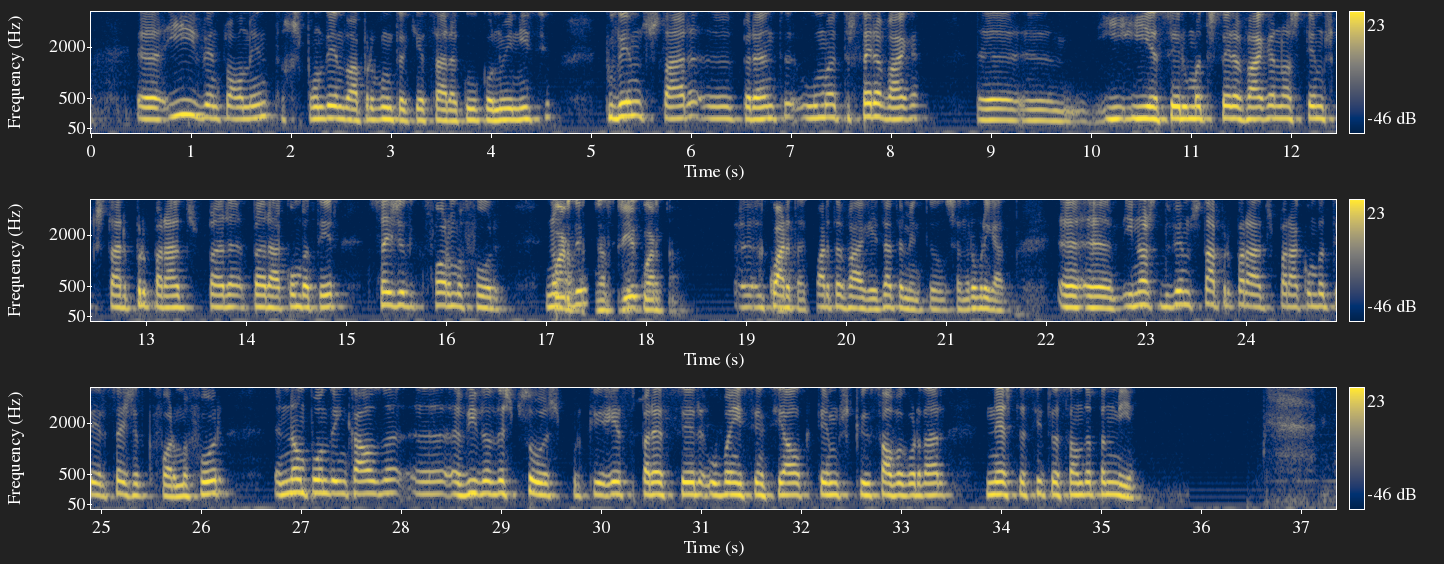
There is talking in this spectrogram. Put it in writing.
e, eventualmente, respondendo à pergunta que a Sara colocou no início, podemos estar uh, perante uma terceira vaga. Uh, e, e, a ser uma terceira vaga, nós temos que estar preparados para, para a combater, seja de que forma for. Não quarta, podemos... já seria quarta. quarta, quarta vaga, exatamente, Alexandre, obrigado. Uh, uh, e nós devemos estar preparados para a combater, seja de que forma for, não pondo em causa uh, a vida das pessoas, porque esse parece ser o bem essencial que temos que salvaguardar nesta situação da pandemia.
